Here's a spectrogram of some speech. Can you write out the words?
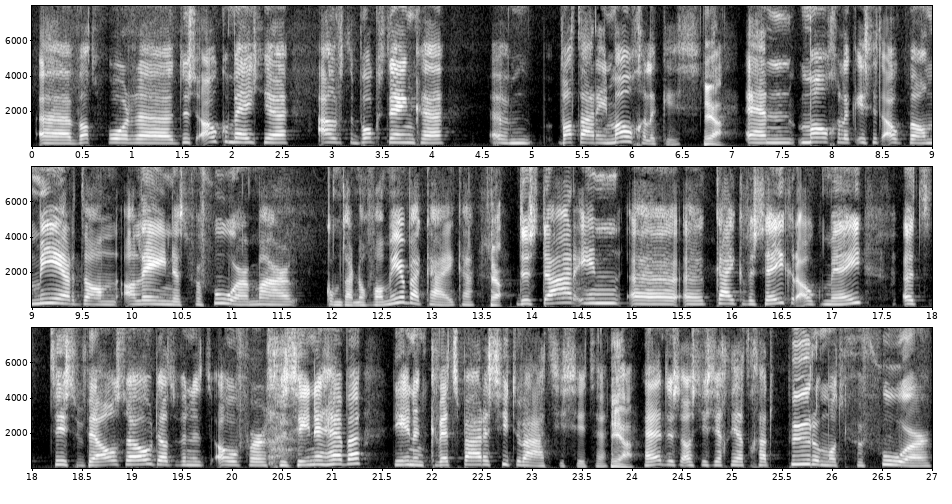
Eh, wat voor, dus ook een beetje out of the box denken... ehm, wat daarin mogelijk is. Ja. En mogelijk is het ook wel meer dan alleen het vervoer... maar komt daar nog wel meer bij kijken. Ja. Dus daarin eh, eh, kijken we zeker ook mee. Het het is wel zo dat we het over gezinnen hebben... die in een kwetsbare situatie zitten. Ja. Hè, dus als je zegt, ja, het gaat puur om het vervoer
